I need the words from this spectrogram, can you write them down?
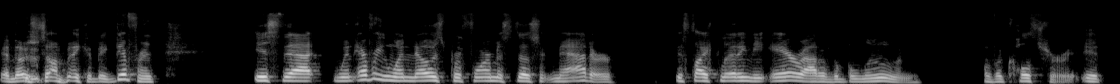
and those mm-hmm. some make a big difference, is that when everyone knows performance doesn't matter, it's like letting the air out of the balloon of a culture. It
